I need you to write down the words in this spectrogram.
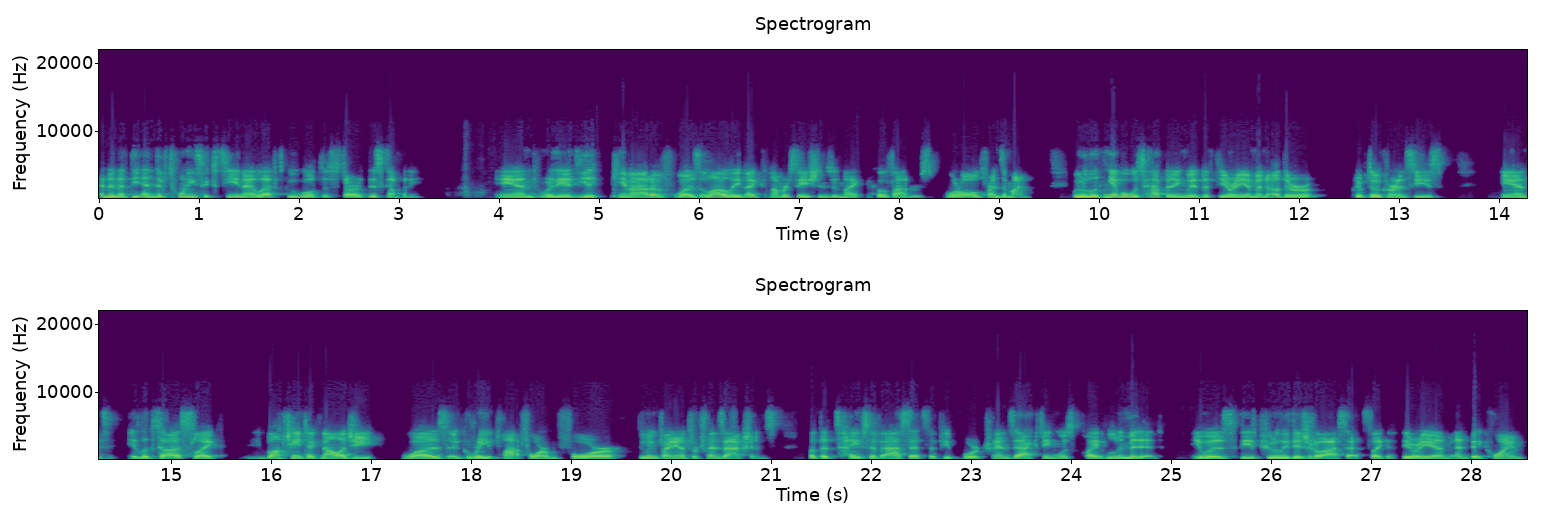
And then at the end of 2016, I left Google to start this company. And where the idea came out of was a lot of late night conversations with my co founders, who are old friends of mine. We were looking at what was happening with Ethereum and other cryptocurrencies. And it looked to us like blockchain technology was a great platform for doing financial transactions. But the types of assets that people were transacting was quite limited. It was these purely digital assets like Ethereum and Bitcoin.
